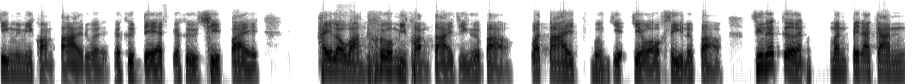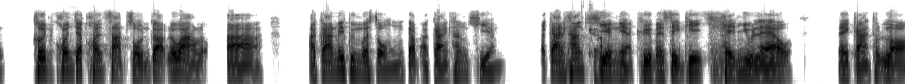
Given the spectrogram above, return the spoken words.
ริงๆมันมีความตายด้วย ก็คือเดทก็คือฉีดไป ให้ระวังด้วยว่ามีความตายจริงหรือเปล่า ว่าตายเกี่ยวเกี่ยวกับวัคซีนหรือเปล่า ซึ่งถ้าเกิดมันเป็นอาการคนคนจะคอนสับสนกับระหว่างอ่าอาการไม่พึงประสงค์กับอาการข้างเคียง อาการข้างเคียงเนี่ยคือเป็นสิ่งที่เห็นอยู่แล้วในการทดลอง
